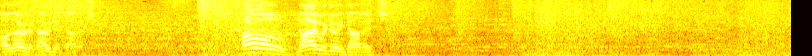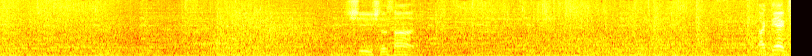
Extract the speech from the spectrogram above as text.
Oh, there we go. Now we're doing damage. Oh, now we're doing damage. Sheesh, this hand. Attack the eggs.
